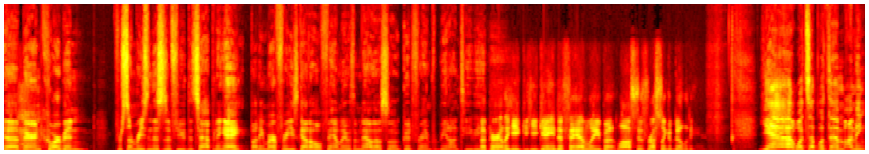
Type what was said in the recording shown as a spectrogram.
uh, Baron Corbin. For some reason, this is a feud that's happening. Hey, Buddy Murphy's got a whole family with him now, though, so good for him for being on TV. Apparently, he he gained a family but lost his wrestling ability. Yeah, what's up with them? I mean,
